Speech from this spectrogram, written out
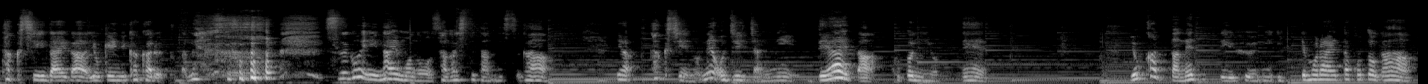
タクシー代が余計にかかるとかね。すごいないものを探してたんですが、いや、タクシーのね、おじいちゃんに出会えたことによって、良かったねっていうふうに言ってもらえたことが、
